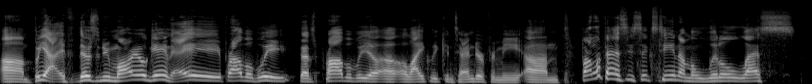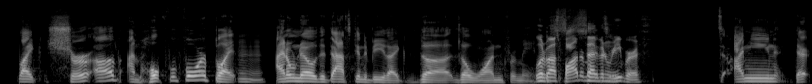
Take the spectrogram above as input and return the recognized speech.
Um, but yeah, if there's a new Mario game, hey, probably that's probably a, a likely contender for me. Um, Final Fantasy 16, I'm a little less like sure of. I'm hopeful for, but Mhm. I don't know that that's going to be like the the one for me. What about Spider-Man Seven 2 Rebirth? I mean, there.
